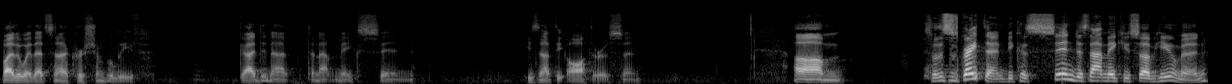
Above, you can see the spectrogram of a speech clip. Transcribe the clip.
By the way, that's not a Christian belief. God did not, did not make sin. He's not the author of sin. Um, so this is great then, because sin does not make you subhuman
